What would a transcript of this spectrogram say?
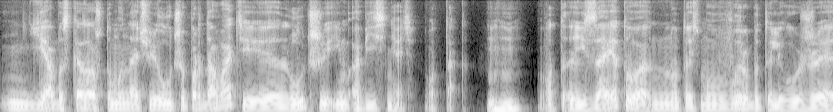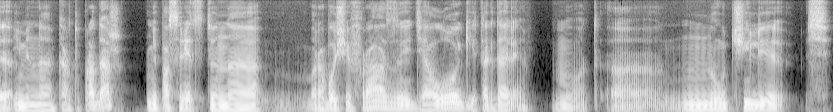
Я бы сказал, что мы начали лучше продавать и лучше им объяснять. Вот так. Угу. Вот из-за этого, ну, то есть мы выработали уже именно карту продаж, непосредственно рабочие фразы, диалоги и так далее. Вот. А, научились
